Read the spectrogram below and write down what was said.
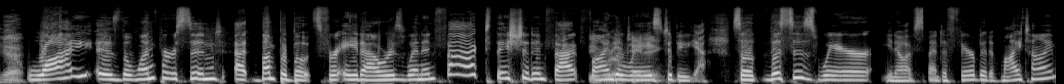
yeah. Why is the one person at bumper boats for eight hours when in fact they should in fact Be find a ways to be yeah. So this is where, you know, I've spent a fair bit of my time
